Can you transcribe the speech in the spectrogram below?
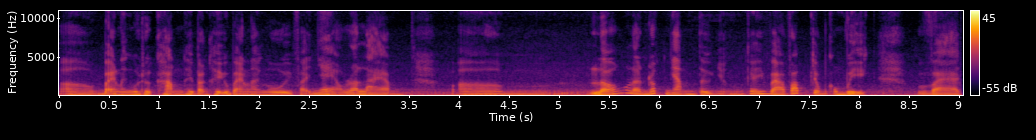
Uh, bạn là người thực hành thì bạn hiểu bạn là người phải nhào ra làm uh, lớn lên rất nhanh từ những cái va vấp trong công việc và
